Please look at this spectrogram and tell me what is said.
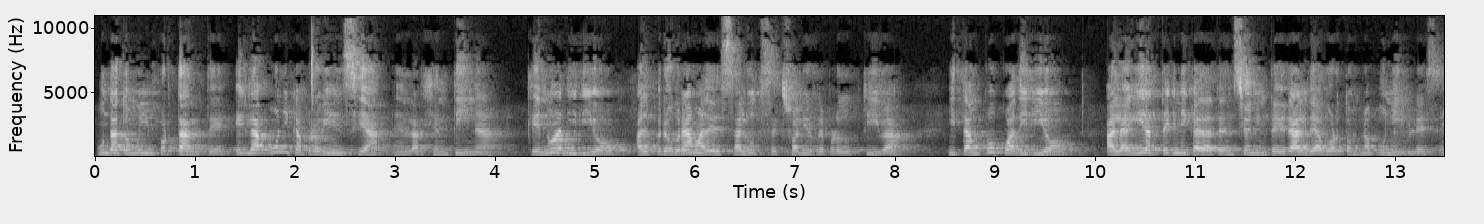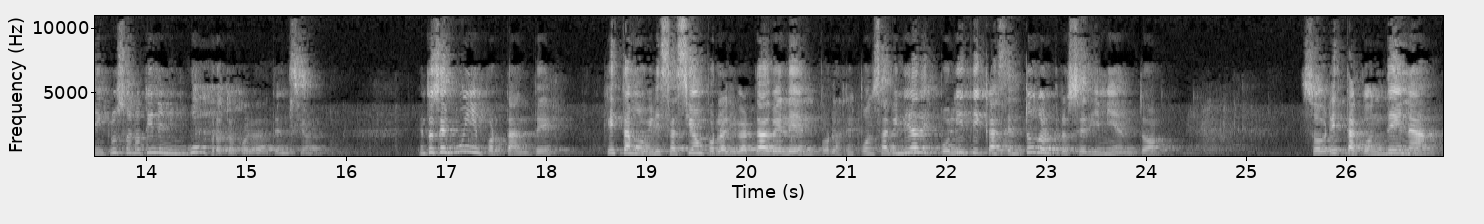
un dato muy importante, es la única provincia en la Argentina que no adhirió al programa de salud sexual y reproductiva y tampoco adhirió a la guía técnica de atención integral de abortos no punibles e incluso no tiene ningún protocolo de atención. Entonces es muy importante que esta movilización por la libertad de Belén, por las responsabilidades políticas en todo el procedimiento, sobre esta condena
